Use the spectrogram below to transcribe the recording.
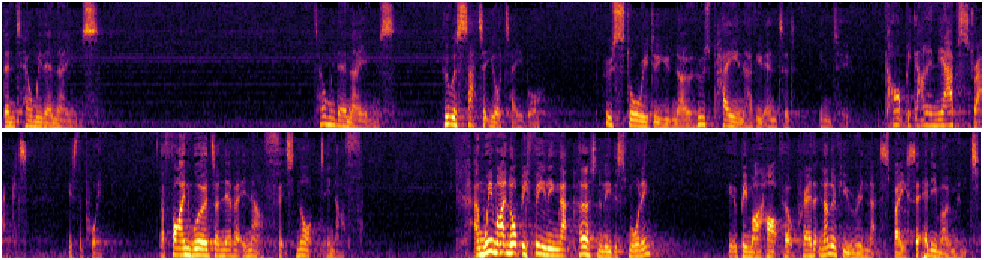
then tell me their names. Tell me their names. Who was sat at your table? Whose story do you know? Whose pain have you entered into? It can't be done in the abstract, is the point. The fine words are never enough. It's not enough. And we might not be feeling that personally this morning. It would be my heartfelt prayer that none of you are in that space at any moment.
